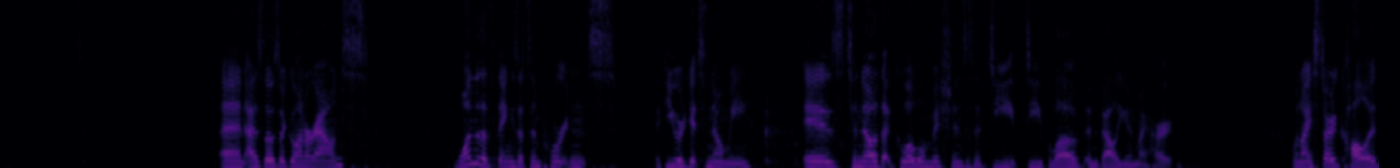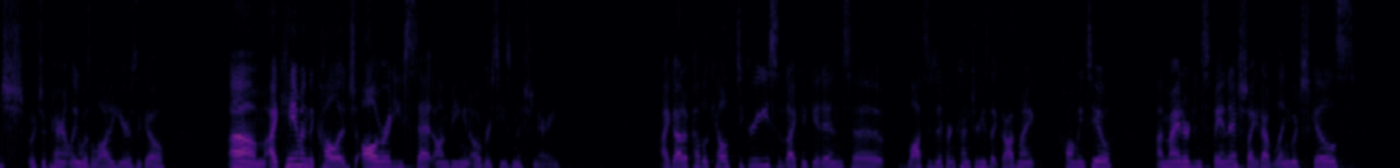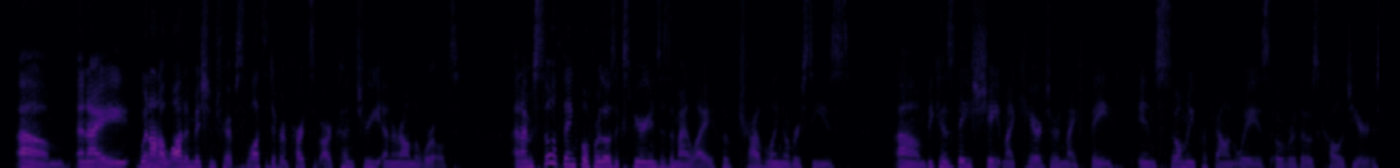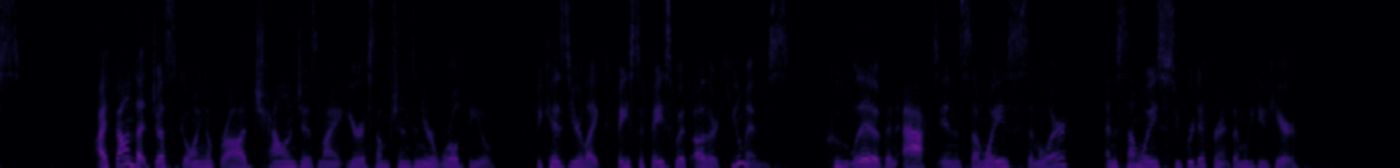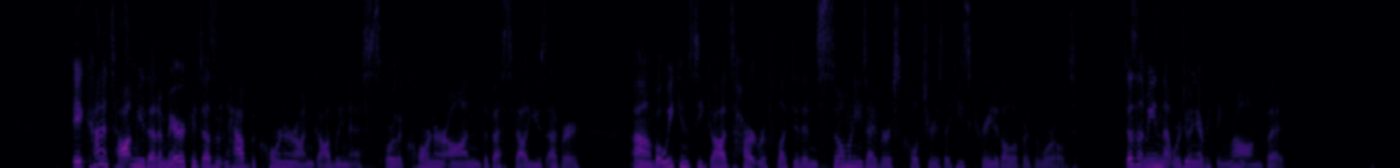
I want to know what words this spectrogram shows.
And as those are going around, one of the things that's important, if you were to get to know me, is to know that global missions is a deep, deep love and value in my heart. When I started college, which apparently was a lot of years ago, um, I came into college already set on being an overseas missionary. I got a public health degree so that I could get into lots of different countries that God might call me to. I minored in Spanish so I could have language skills. Um, and I went on a lot of mission trips to lots of different parts of our country and around the world. And I'm so thankful for those experiences in my life of traveling overseas um, because they shape my character and my faith in so many profound ways over those college years. I found that just going abroad challenges my, your assumptions and your worldview because you're like face to face with other humans who live and act in some ways similar and in some ways super different than we do here. It kind of taught me that America doesn't have the corner on godliness or the corner on the best values ever. Um, but we can see God's heart reflected in so many diverse cultures that He's created all over the world. Doesn't mean that we're doing everything wrong, but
